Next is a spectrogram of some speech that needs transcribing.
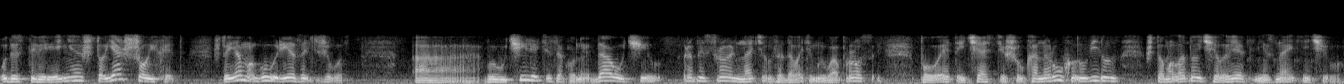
удостоверение, что я шойхет, что я могу резать живот. А вы учили эти законы? Да, учил. Рабисроль начал задавать ему вопросы по этой части Шулхана Руха и увидел, что молодой человек не знает ничего.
